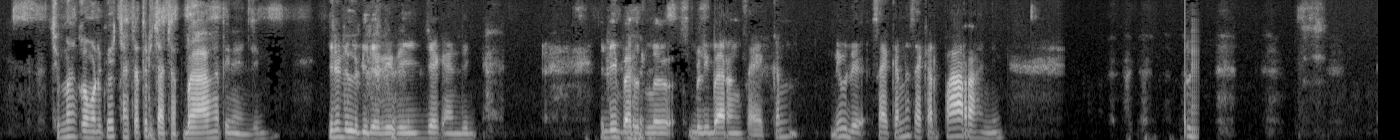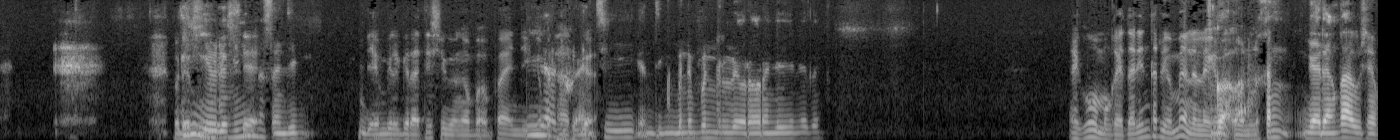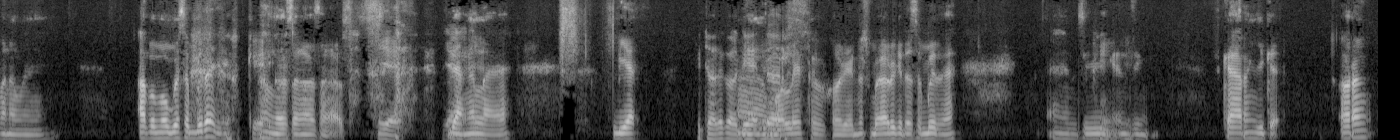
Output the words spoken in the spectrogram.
Cuman kalau menurut gue cacat tuh cacat banget ini anjing. Ini udah lebih dari reject anjing. Ini baru lo beli barang second, ini udah secondnya second parah nih. Udah iya udah minus ya. anjing. Diambil gratis juga nggak apa-apa anjing Iya berharga. anjing, anjing bener-bener deh orang-orang kayak gini tuh. Eh gue ngomong kayak tadi ntar diomelin lagi Enggak lah, kan nggak ada yang tahu siapa namanya. Apa mau gue sebut aja? Oke. Oh, nggak usah, nggak usah, nggak usah. Iya. Jangan lah ya. Biar Kecuali kalau Ah, dia endorse. boleh tuh kalau di endorse baru kita sebut ya anjing anjing sekarang juga orang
